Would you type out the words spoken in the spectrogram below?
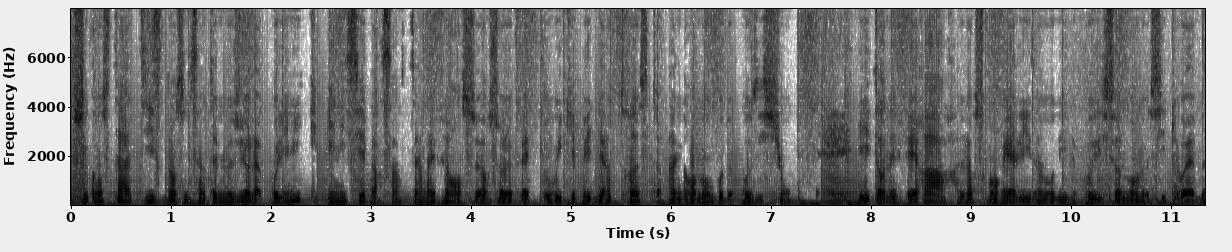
Ce constat attise dans une certaine mesure la polémique initiée par certains référenceurs sur le fait que Wikipédia truste un grand nombre de positions. Il est en effet rare, lorsqu'on réalise un audit de positionnement de site web,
